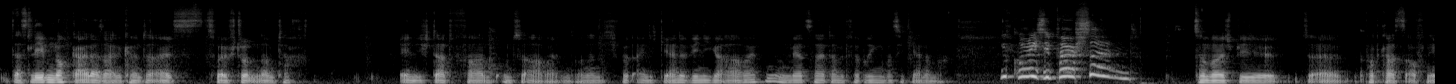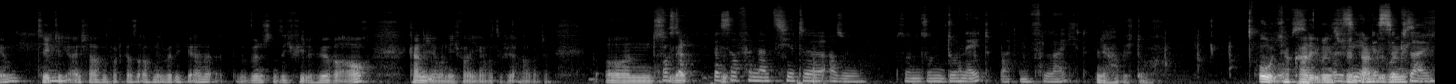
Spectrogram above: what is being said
das Leben noch geiler sein könnte, als zwölf Stunden am Tag in die Stadt fahren, um zu arbeiten, sondern ich würde eigentlich gerne weniger arbeiten und mehr Zeit damit verbringen, was ich gerne mache. You crazy person! Zum Beispiel äh, Podcasts aufnehmen, täglich einschlafen Podcasts aufnehmen würde ich gerne. Wünschen sich viele Hörer auch, kann ich aber nicht, weil ich einfach zu viel arbeite. Und Du brauchst mehr, doch besser finanzierte, also so, ein- so ein Donate-Button vielleicht. ja, habe ich doch. Oh, ich habe gerade übrigens, übersehen, Dank übrigens. klein.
